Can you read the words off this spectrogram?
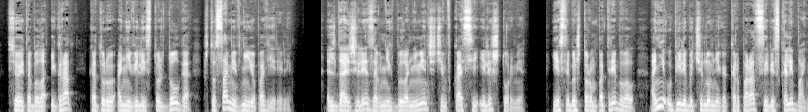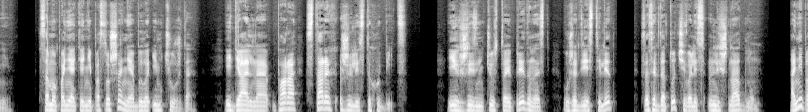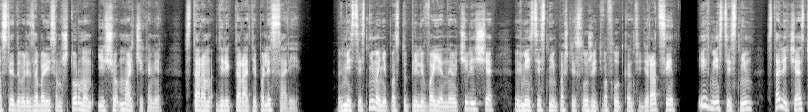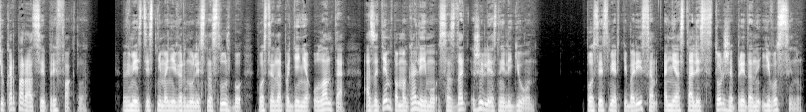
Все это была игра, которую они вели столь долго, что сами в нее поверили. Льда и железа в них было не меньше, чем в Кассии или Шторме. Если бы Шторм потребовал, они убили бы чиновника корпорации без колебаний. Само понятие непослушания было им чуждо. Идеальная пара старых жилистых убийц. Их жизнь, чувство и преданность уже 200 лет сосредоточивались лишь на одном. Они последовали за Борисом Штормом еще мальчиками в старом директорате Полисарии. Вместе с ним они поступили в военное училище, вместе с ним пошли служить во флот конфедерации, и вместе с ним стали частью корпорации Префактла. Вместе с ним они вернулись на службу после нападения Уланта, а затем помогали ему создать Железный легион. После смерти Бориса они остались столь же преданы его сыну.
